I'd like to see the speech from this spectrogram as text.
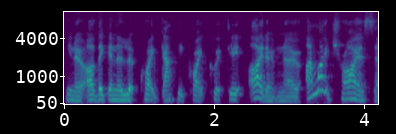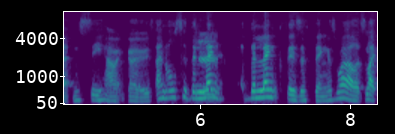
you know, are they going to look quite gappy quite quickly? I don't know. I might try a set and see how it goes. And also the sure. length the length is a thing as well. It's like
